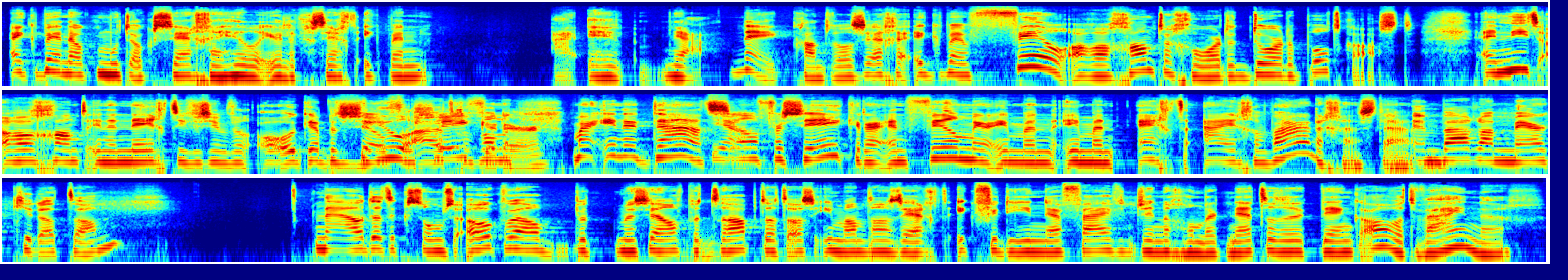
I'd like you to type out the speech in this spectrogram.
Ik ben ook, moet ook zeggen, heel eerlijk gezegd, ik ben. Eh, eh, Ja, nee, ik kan het wel zeggen. Ik ben veel arroganter geworden door de podcast. En niet arrogant in een negatieve zin van... oh, ik heb het wiel uitgevonden. Maar inderdaad, Ja. zelfverzekerder. En veel meer in mijn, in mijn echt eigen waarde gaan staan. En waaraan merk je dat dan? Nou, dat ik soms ook wel be- mezelf betrap dat als iemand dan zegt: ik verdien eh, 2500 net, dat ik denk: oh, wat weinig.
